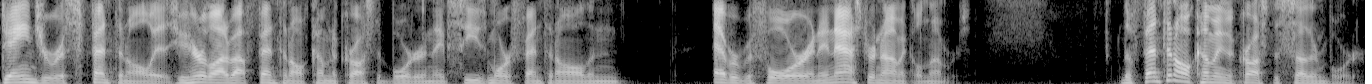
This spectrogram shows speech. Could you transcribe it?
dangerous fentanyl is. You hear a lot about fentanyl coming across the border, and they've seized more fentanyl than ever before and in astronomical numbers. The fentanyl coming across the southern border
